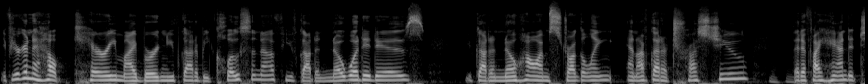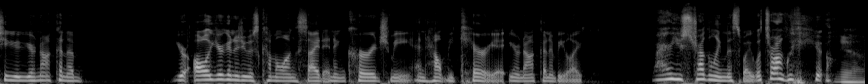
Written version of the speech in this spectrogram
If you're going to help carry my burden, you've got to be close enough. You've got to know what it is. You've got to know how I'm struggling. And I've got to trust you that if I hand it to you, you're not going to, you're all you're going to do is come alongside and encourage me and help me carry it. You're not going to be like, why are you struggling this way? What's wrong with you? Yeah.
